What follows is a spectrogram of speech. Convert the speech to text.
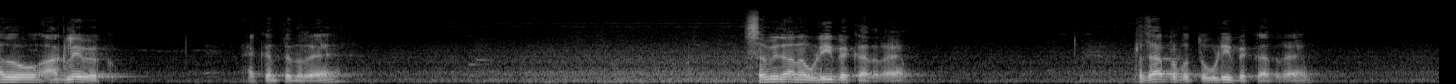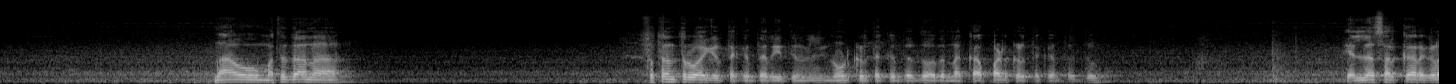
ಅದು ಆಗಲೇಬೇಕು. ಯಾಕಂತಂದ್ರೆ ಸಂವಿಧಾನ ಉಳಿಬೇಕಾದ್ರೆ, ಪ್ರಜಾಪ್ರಭುತ್ವ ಉಳಿಬೇಕಾದ್ರೆ, ನಾವು ಮತದಾನ ಸ್ವತಂತ್ರವಾಗಿರ್ತಕ್ಕಂಥ ರೀತಿಯಲ್ಲಿ ನೋಡ್ಕೊಳ್ತಕ್ಕಂಥದ್ದು, ಅದನ್ನು ಕಾಪಾಡ್ಕೊಳ್ತಕ್ಕಂಥದ್ದು, ಎಲ್ಲ ಸರ್ಕಾರಗಳ,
